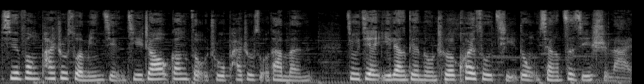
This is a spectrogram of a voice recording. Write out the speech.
新丰派出所民警季昭刚走出派出所大门，就见一辆电动车快速启动向自己驶来。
